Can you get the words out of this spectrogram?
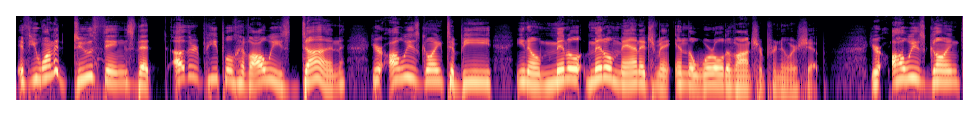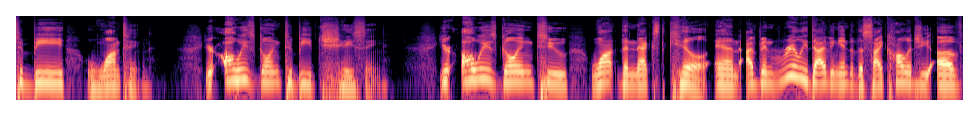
If you want to do things that other people have always done, you're always going to be, you know, middle middle management in the world of entrepreneurship. You're always going to be wanting. You're always going to be chasing. You're always going to want the next kill. And I've been really diving into the psychology of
